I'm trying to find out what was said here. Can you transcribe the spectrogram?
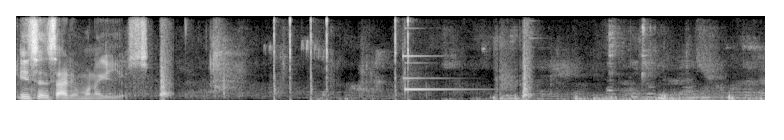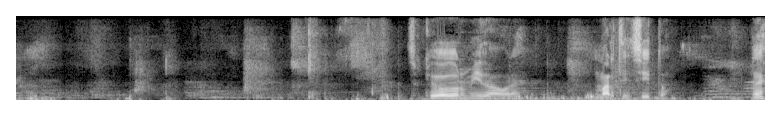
Incensario, monaguillos. Se quedó dormido ahora, Martincito. ¿Eh?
